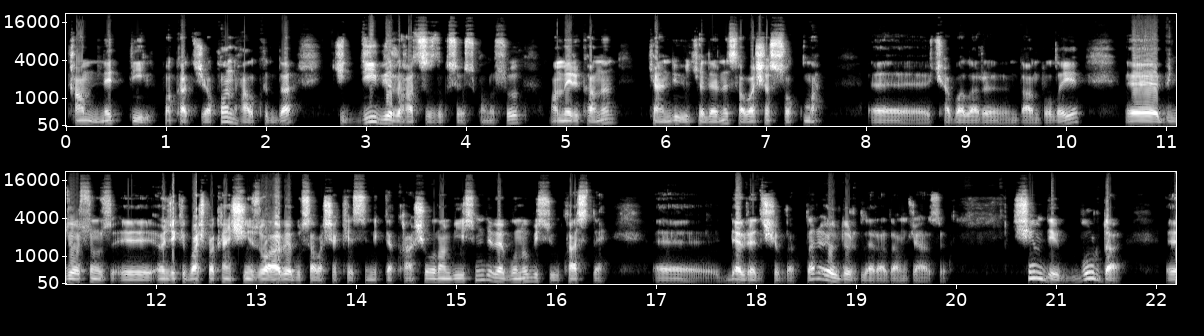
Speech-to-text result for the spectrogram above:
tam net değil. Fakat Japon halkında ciddi bir rahatsızlık söz konusu. Amerika'nın kendi ülkelerini savaşa sokma e, çabalarından dolayı. E, biliyorsunuz e, önceki Başbakan Shinzo Abe bu savaşa kesinlikle karşı olan bir isimdi ve bunu bir suikastle e, devre dışı bıraktılar. Öldürdüler adamcağızı. Şimdi burada e,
